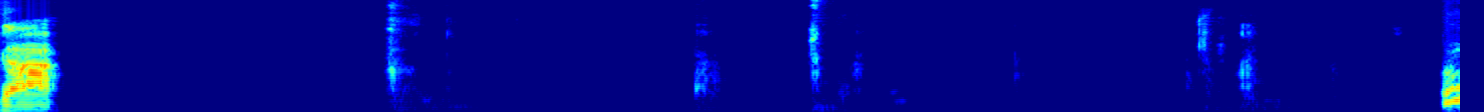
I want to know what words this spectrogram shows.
อยาอืมอืม ลู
